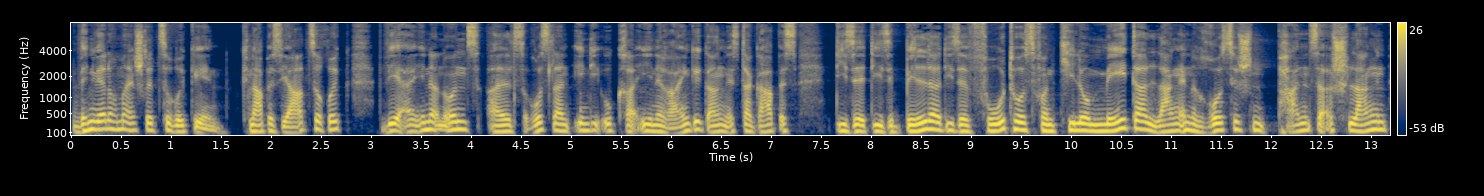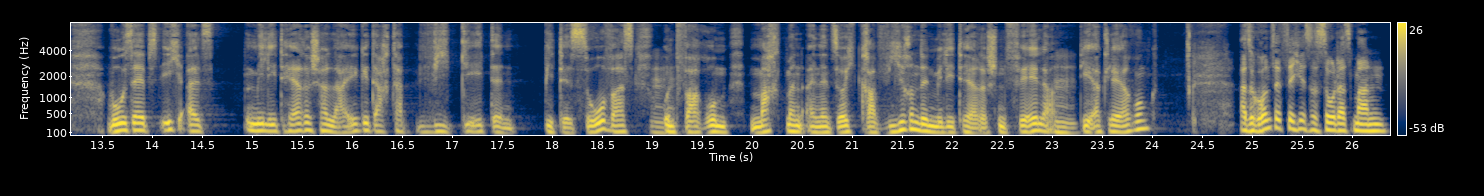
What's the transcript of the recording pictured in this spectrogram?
Wenn wir noch mal einen Schritt zurückgehen, knappes Jahr zurück, wir erinnern uns, als Russland in die Ukraine reingegangen ist, da gab es diese, diese Bilder, diese Fotos von kilometerlangen russischen Panzerschlangen, wo selbst ich als militärischer Laie gedacht habe, wie geht denn bitte sowas mhm. und warum macht man einen solch gravierenden militärischen Fehler? Mhm. Die Erklärung? Also grundsätzlich ist es so, dass man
